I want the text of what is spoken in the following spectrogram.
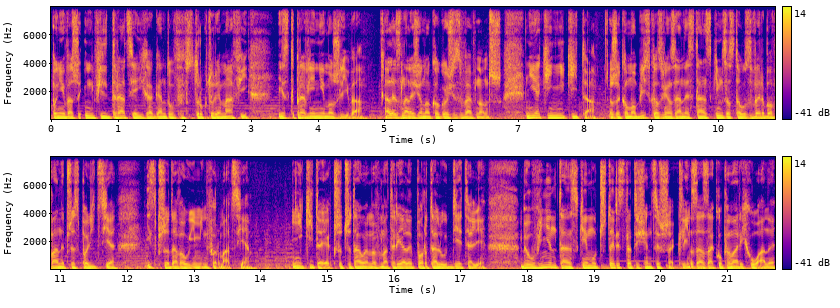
ponieważ infiltracja ich agentów w struktury mafii jest prawie niemożliwa. Ale znaleziono kogoś z wewnątrz. Niejaki Nikita, rzekomo blisko związany z Tanskim, został zwerbowany przez policję i sprzedawał im informacje. Nikita, jak przeczytałem w materiale portalu Dieteli, był winien Tanskiemu 400 tysięcy szekli za zakup marihuany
